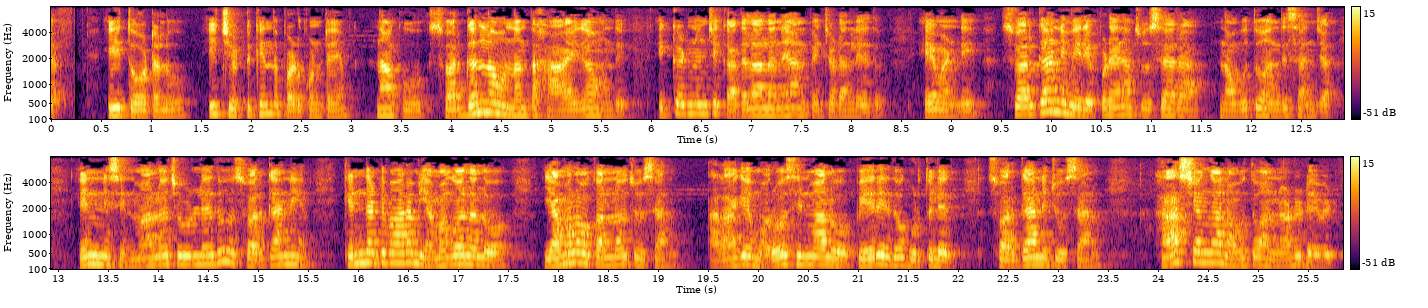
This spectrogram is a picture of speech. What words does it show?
ఈ తోటలో ఈ చెట్టు కింద పడుకుంటే నాకు స్వర్గంలో ఉన్నంత హాయిగా ఉంది. ఇక్కడి నుంచి కదలాలనే అనిపించడం లేదు. ఏమండి స్వర్గాన్ని మీరు ఎప్పుడైనా చూసారా నవ్వుతూ అంది సంజ. ఎన్ని సినిమాల్లో చూడలేదు స్వర్గాన్ని. కిందటి వారం యమగోలలో యమలోకంలో చూశాను. అలాగే మరో సినిమాలో పేరేదో గుర్తులేదు. స్వర్గాన్ని చూశాను. హాస్యంగా నవ్వుతూ అన్నాడు డేవిడ్.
